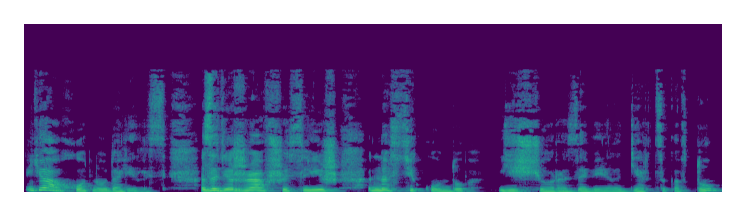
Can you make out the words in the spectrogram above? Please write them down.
Я охотно удалилась, задержавшись лишь на секунду еще раз заверила герцога в том,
